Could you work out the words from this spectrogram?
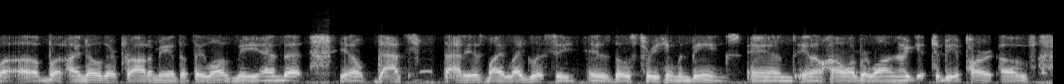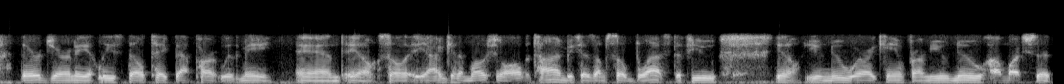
uh, but I know they're proud of me and that they love me, and that you know, that's that is my legacy is those three human beings. And you know, however long I get to be a part of their journey, at least they'll take that part with me. And you know, so yeah, I get emotional all the time because I'm so blessed. If you, you know, you knew where I came from, you knew how much that,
